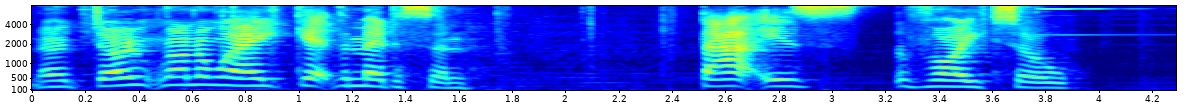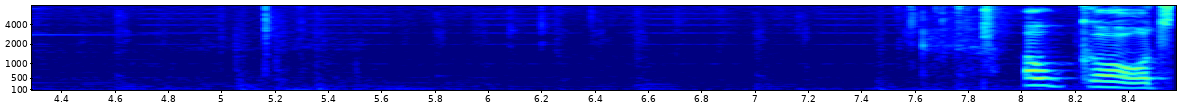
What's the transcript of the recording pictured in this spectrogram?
No, don't run away. Get the medicine. That is vital. Oh god,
